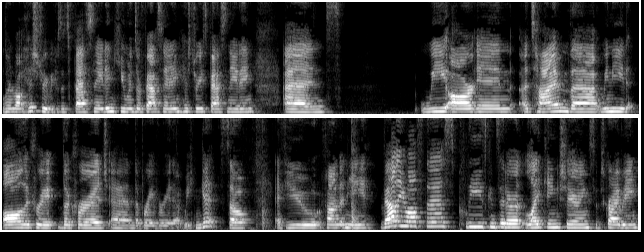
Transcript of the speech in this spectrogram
learn about history because it's fascinating. Humans are fascinating. History is fascinating. And we are in a time that we need all the create the courage and the bravery that we can get. So, if you found any value off this, please consider liking, sharing, subscribing,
